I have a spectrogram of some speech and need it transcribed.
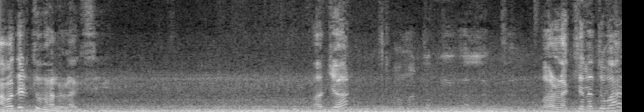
আমাদের তো ভালো লাগছে। অর্জন? আমার তো খুবই ভালো লাগছে। ভালো লাগছে না তোমার?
